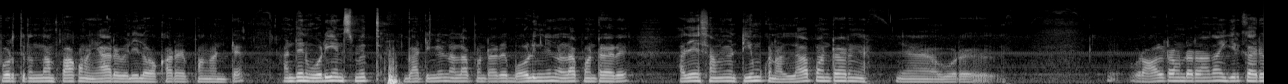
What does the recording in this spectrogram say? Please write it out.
பொறுத்திருந்து தான் பார்க்கணும் யார் வெளியில் உட்கார வைப்பாங்கன்ட்டு. அண்ட் தென் ஒடியன் ஸ்மித் பேட்டிங்லேயும் நல்லா பண்ணுறாரு பவுலிங்லேயும் நல்லா பண்ணுறாரு அதே சமயம் டீமுக்கு நல்லா பண்ணுறாருங்க ஒரு ஒரு ஆல்ரவுண்டராக தான் இருக்கார்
